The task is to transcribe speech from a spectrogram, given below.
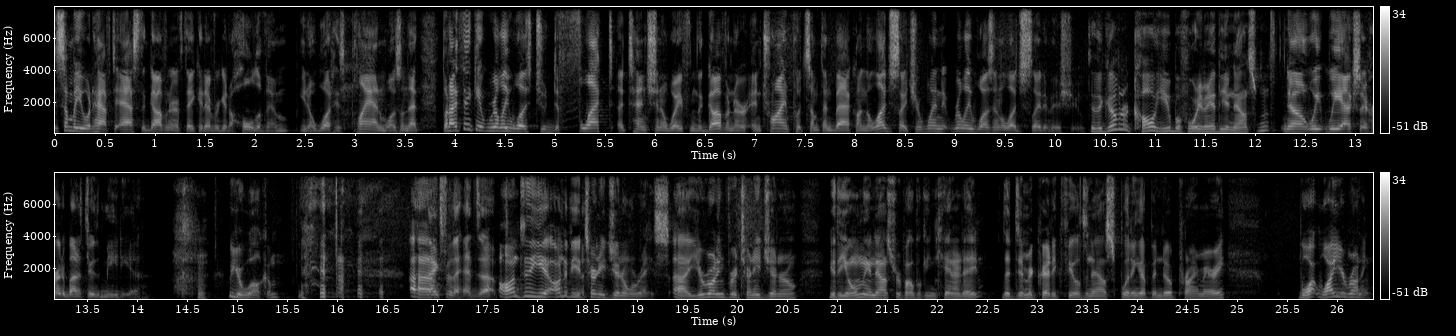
somebody would have to ask the governor if they could ever get a hold of him, you know, what his plan was on that. But I think it really was to deflect attention away from the governor and try and put something back on the legislature when it really wasn't a legislative issue. Did the governor call you before he made the announcement? No, we, we actually heard about it through the media. Well, you're welcome. Uh, Thanks for the heads up. On to the, uh, on to the Attorney General race. Uh, you're running for Attorney General. You're the only announced Republican candidate. The Democratic field's now splitting up into a primary. Why, why are you running?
